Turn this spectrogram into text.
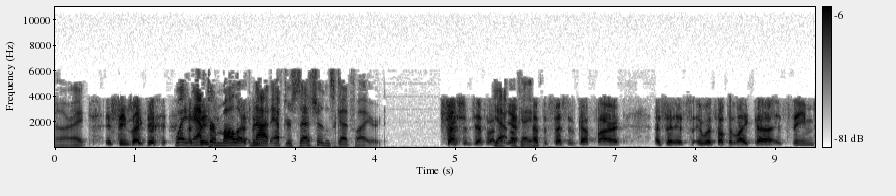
All right. It seems like they Wait, I after think- Mueller, think not after Sessions got fired. Sessions. What Yeah, I meant. okay. After Sessions got fired, I said it's, it was something like uh, it seems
